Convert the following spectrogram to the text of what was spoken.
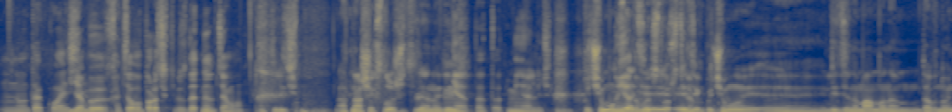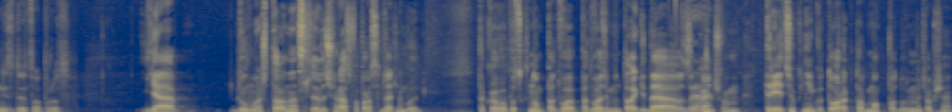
Ну, такой я себе. бы хотел вопросик тебе задать на эту тему. Отлично. От наших слушателей, я надеюсь? Нет, от, от меня лично. Почему, Но я кстати, думаю, слушателям- Эдик, почему э, Лидина мама нам давно не задает вопросов? Я думаю, что на следующий раз вопрос обязательно будет. Такой выпуск, ну, подво- подводим итоги, да, Да. заканчиваем третью книгу Тора, кто бы мог подумать вообще.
